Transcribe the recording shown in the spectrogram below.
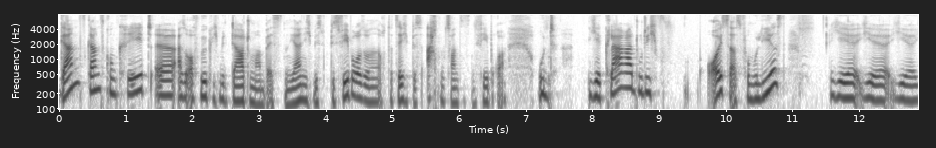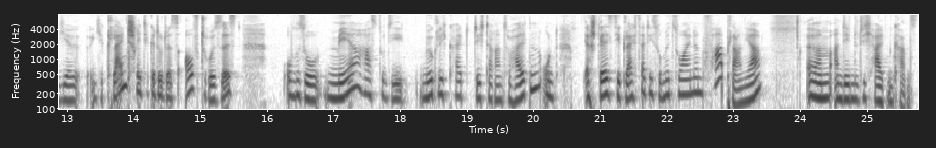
ganz, ganz konkret, äh, also auch wirklich mit Datum am besten, ja, nicht bis, bis Februar, sondern auch tatsächlich bis 28. Februar. Und je klarer du dich äußerst formulierst, je, je, je, je, je kleinschrittiger du das aufdröselst, umso mehr hast du die Möglichkeit, dich daran zu halten und erstellst dir gleichzeitig somit so einen Fahrplan, ja, ähm, an den du dich halten kannst.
